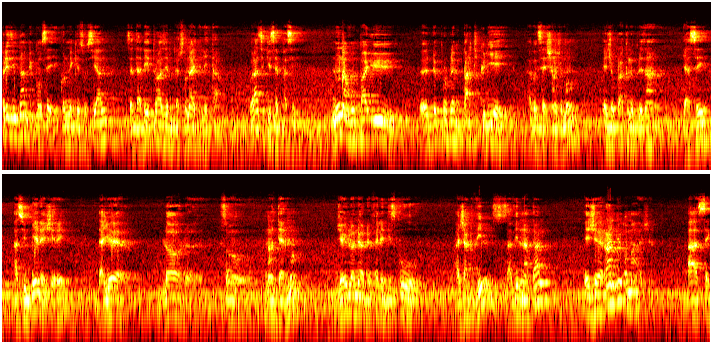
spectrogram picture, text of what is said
président du Conseil économique et social, c'est-à-dire troisième personnage de l'État. Voilà ce qui s'est passé. Nous n'avons pas eu euh, de problème particulier avec ces changements et je crois que le président Yassé a su bien les gérer. D'ailleurs, lors de son enterrement, j'ai eu l'honneur de faire les discours à Jacquesville, sa ville natale, et j'ai rendu hommage à ses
